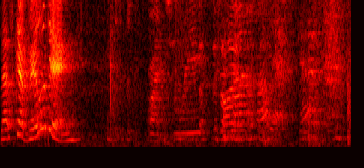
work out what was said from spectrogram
let's get building. Right, shall we? Let's design. Yes. Okay,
